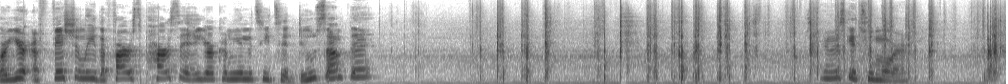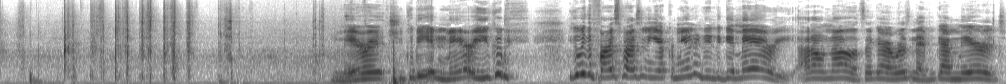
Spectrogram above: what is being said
Or you're officially the first person in your community to do something. let's get two more. Marriage. You could be getting married. You could be you could be the first person in your community to get married. I don't know. Take out resonate. You got marriage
